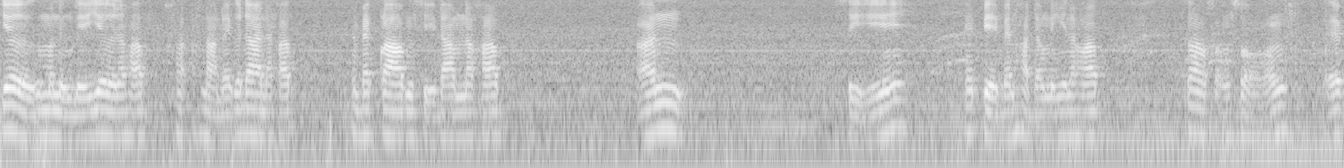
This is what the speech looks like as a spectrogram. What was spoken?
เยอร์ขึ้นมาหนึ่งเลเยอร์นะครับ ขนาดใดก็ได้นะครับให้แบ็กกราวด์เป็นสีดำนะครับ อัน สีให้เปลี่ยนเป็นหัสดังนี้นะครับ 922 F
